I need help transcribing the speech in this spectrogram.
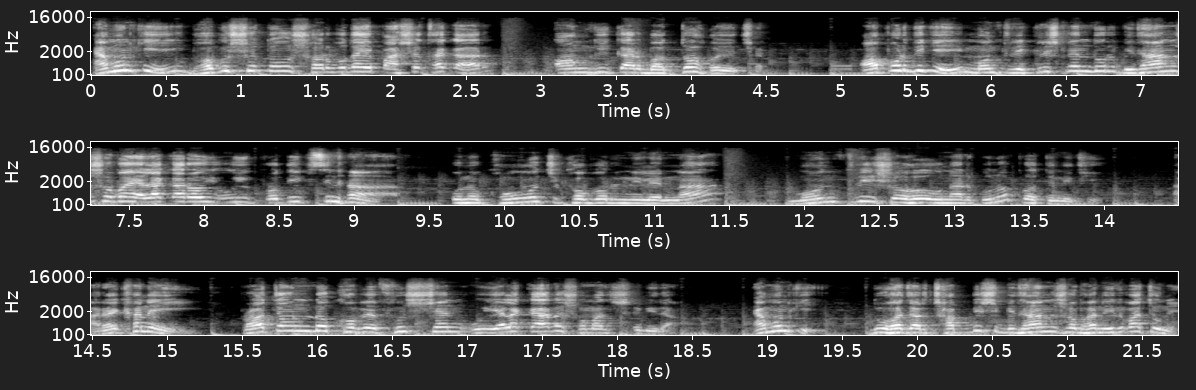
এমনকি ভবিষ্যতেও সর্বদাই পাশে থাকার অঙ্গীকারবদ্ধ হয়েছেন। অপরদিকে মন্ত্রী কৃষ্ণেন্দুর বিধানসভা এলাকার ওই প্রদীপ সিনহার কোনো খোঁজ খবর নিলেন না মন্ত্রী সহ উনার কোনো প্রতিনিধি। আর এখানেই প্রচণ্ড ক্ষোভে ফুঁসছেন ওই এলাকার সমাজসেবীরা। এমনকি দুহাজার ছাব্বিশ বিধানসভা নির্বাচনে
